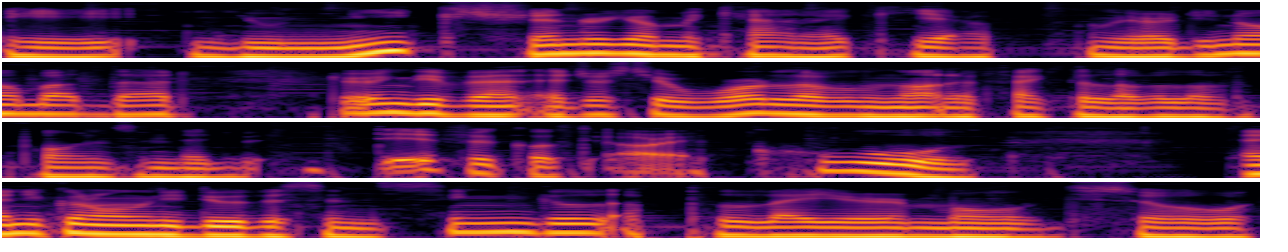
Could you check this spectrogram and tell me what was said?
a unique Shinryu mechanic. Yeah, we already know about that. During the event, adjust your world level will not affect the level of the opponents and the difficulty. Alright, cool. And you can only do this in single player mode. So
